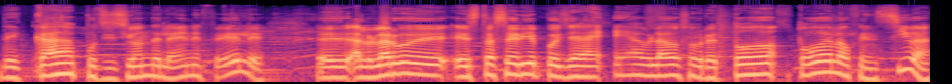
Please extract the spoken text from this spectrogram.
de cada posición de la NFL. Eh, a lo largo de esta serie pues ya he hablado sobre todo, toda la ofensiva,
